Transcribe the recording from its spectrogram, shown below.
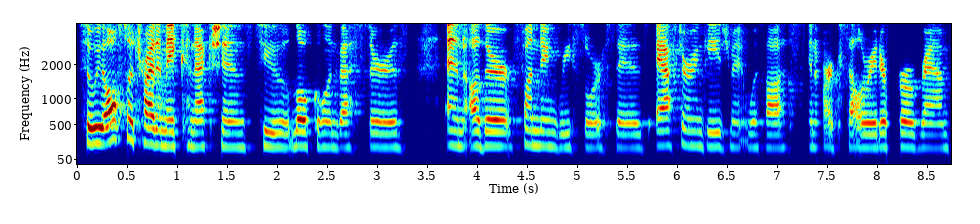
So we also try to make connections to local investors and other funding resources after engagement with us in our accelerator program,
